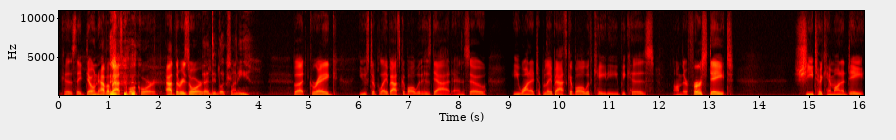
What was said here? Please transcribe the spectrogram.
Because they don't have a basketball court at the resort. that did look funny. but Greg used to play basketball with his dad, and so he wanted to play basketball with Katie because on their first date, she took him on a date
